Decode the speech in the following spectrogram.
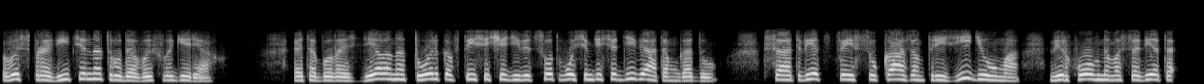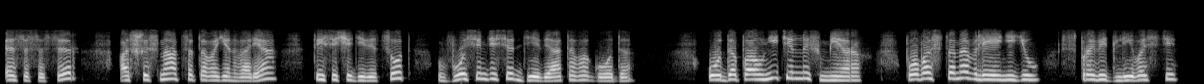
в исправительно-трудовых лагерях. Это было сделано только в 1989 году в соответствии с указом Президиума Верховного Совета СССР от 16 января 1989 года о дополнительных мерах по восстановлению справедливости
